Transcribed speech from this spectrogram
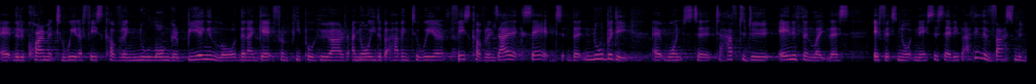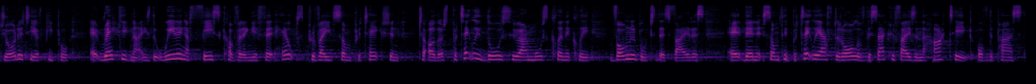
uh, the requirement to wear a face covering no longer being in law than I get from people who are annoyed about having to wear face coverings. I accept that nobody uh, wants to, to have to do anything like this if it's not necessary. But I think the vast majority of people uh, recognise that wearing a face covering, if it helps provide some protection to others, particularly those who are most clinically vulnerable to this virus, uh, then it's something, particularly after all of the sacrifice and the heartache of the past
